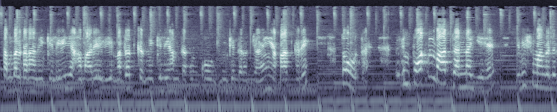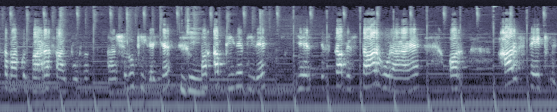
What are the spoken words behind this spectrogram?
संबल बनाने के लिए या हमारे लिए मदद करने के लिए हम जब उनको उनके तरफ़ जाए या बात करें तो होता है। तो इम्पोर्टेंट बात जानना ये है कि विश्व मंगल सभा कुछ बारह साल पूर्व शुरू की गई है और अब धीरे धीरे ये इसका विस्तार हो रहा है और हर स्टेट में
